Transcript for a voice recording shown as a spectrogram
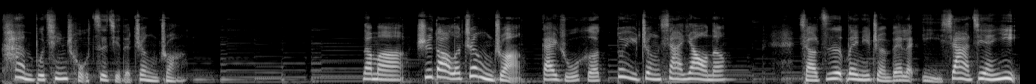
看不清楚自己的症状。那么，知道了症状，该如何对症下药呢？小资为你准备了以下建议。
